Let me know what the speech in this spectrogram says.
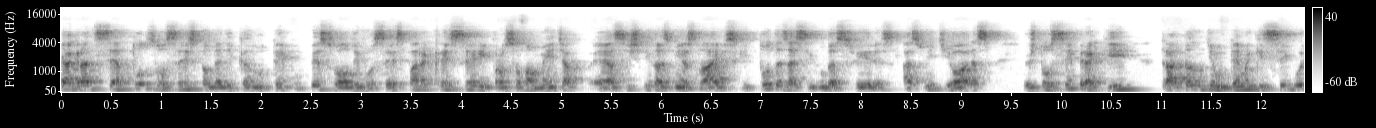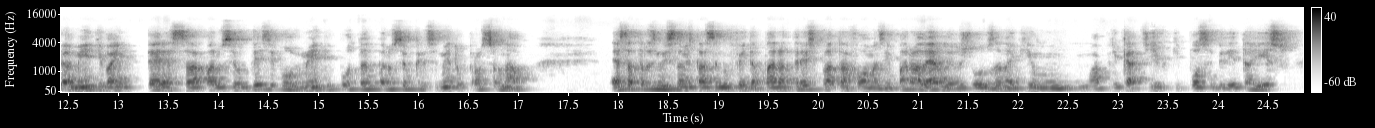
e agradecer a todos vocês que estão dedicando o tempo pessoal de vocês para crescerem profissionalmente é, assistindo às minhas lives, que todas as segundas-feiras, às 20 horas, eu estou sempre aqui tratando de um tema que seguramente vai interessar para o seu desenvolvimento e, portanto, para o seu crescimento profissional. Essa transmissão está sendo feita para três plataformas em paralelo. Eu estou usando aqui um, um aplicativo que possibilita isso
